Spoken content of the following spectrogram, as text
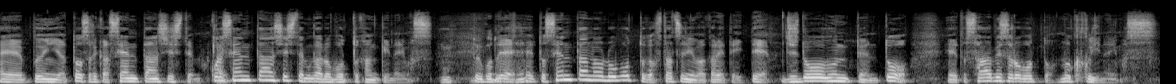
えー、分野と、それから先端システム。これ先端システムがロボット関係になります。はい、ということで、ね、えっ、と、先端のロボットが2つに分かれていて、自動運転と、えっ、と、サービスロボットのくくりになります。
